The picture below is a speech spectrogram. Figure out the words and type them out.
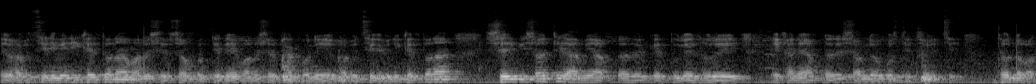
এভাবে ছিনিমিনি খেলতো না মানুষের সম্পত্তি নিয়ে মানুষের ভাগ্য নিয়ে এভাবে ছিনিমিনি খেলতো না। সেই বিষয়টি আমি আপনাদেরকে তুলে ধরে এখানে আপনাদের সামনে উপস্থিত হয়েছি। ধন্যবাদ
